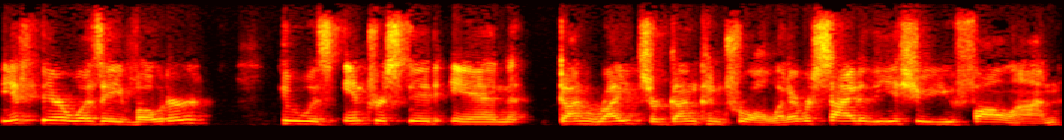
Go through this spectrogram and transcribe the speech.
if there was a voter who was interested in gun rights or gun control, whatever side of the issue you fall on,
